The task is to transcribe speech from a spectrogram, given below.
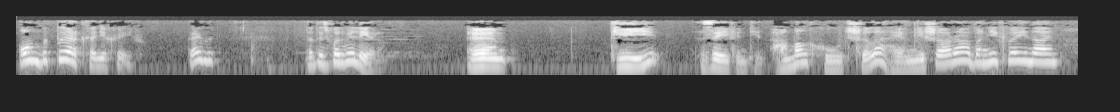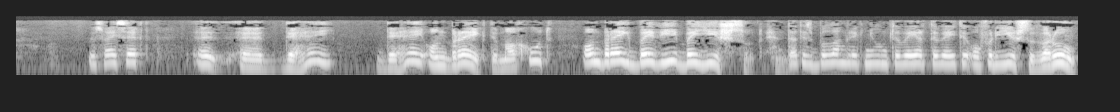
Onbeperkt kan je geven. Duidelijk. Dat is wat we leren. Um, ki 17. Amal goed shela hem nishara banikweinaim. Dus hij zegt, uh, uh, de hij, de hij ontbreekt, de malgoed ontbreekt bij wie? Bij Jirsut. En dat is belangrijk nu om te, weer te weten over Jirsut. Waarom?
